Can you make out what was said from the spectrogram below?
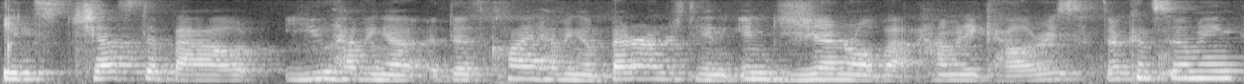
it's just about you having a this client having a better understanding in general about how many calories they're consuming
